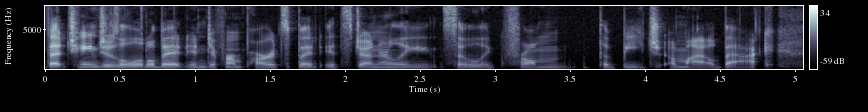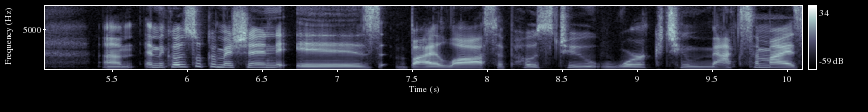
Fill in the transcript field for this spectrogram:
That changes a little bit in different parts, but it's generally so like from the beach a mile back. Um, and the Coastal Commission is by law supposed to work to maximize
